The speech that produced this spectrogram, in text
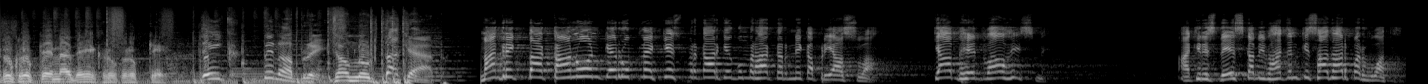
रुक रुक के ना देख रुक रुक के। देख बिना ब्रेक। डाउनलोड तक ऐप। नागरिकता कानून के रूप में किस प्रकार के गुमराह करने का प्रयास हुआ? क्या भेदभाव है इसमें? आखिर इस देश का विभाजन किस आधार पर हुआ था?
